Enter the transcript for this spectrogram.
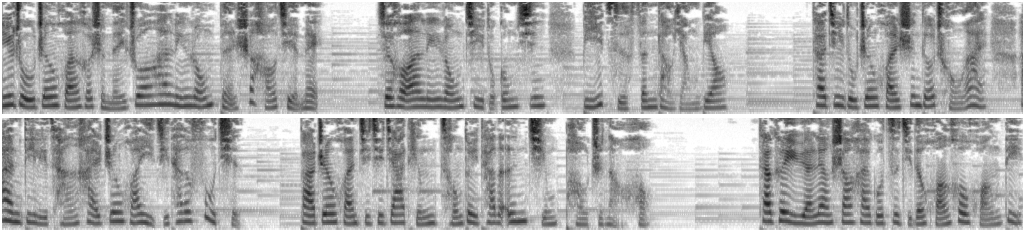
女主甄嬛和沈眉庄、安陵容本是好姐妹，最后安陵容嫉妒攻心，彼此分道扬镳。她嫉妒甄嬛深得宠爱，暗地里残害甄嬛以及她的父亲，把甄嬛及其家庭曾对她的恩情抛之脑后。她可以原谅伤害过自己的皇后、皇帝，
